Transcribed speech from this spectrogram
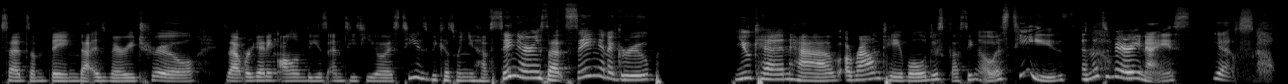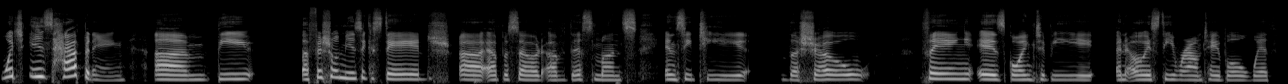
said something that is very true that we're getting all of these NCT OSTs because when you have singers that sing in a group, you can have a round table discussing OSTs, and that's very nice. Yes, which is happening. Um, the official music stage uh, episode of this month's NCT the show thing is going to be an OST roundtable with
